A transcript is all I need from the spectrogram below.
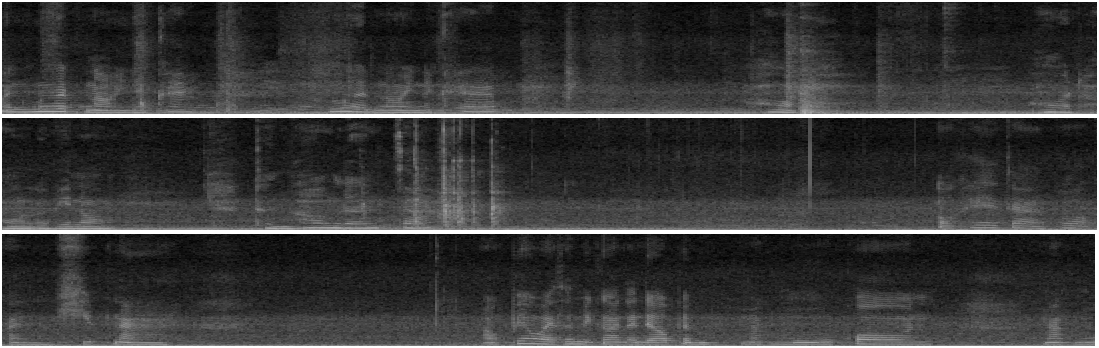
มันมืดหน่อยนะคะมืดหน่อยนะครับหอดหอดหอดแล้วพี่น้อง ถึงห้องแล้วจ้ะ โอเคจ้ะพอกันคลิปหนา พียงไว้สมิก่อนแต่เดี๋ยวเป็นมักหมูก่อน มักหมู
